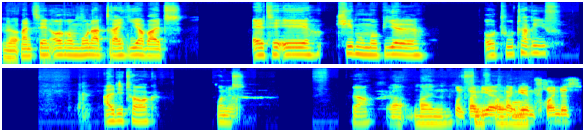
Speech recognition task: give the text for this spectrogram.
Ja, mein 10 Euro im Monat, 3 Gigabyte LTE, Chibo Mobil, O2-Tarif, Aldi Talk und ja. Ja, mein. Und bei mir, bei mir im Freundes,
